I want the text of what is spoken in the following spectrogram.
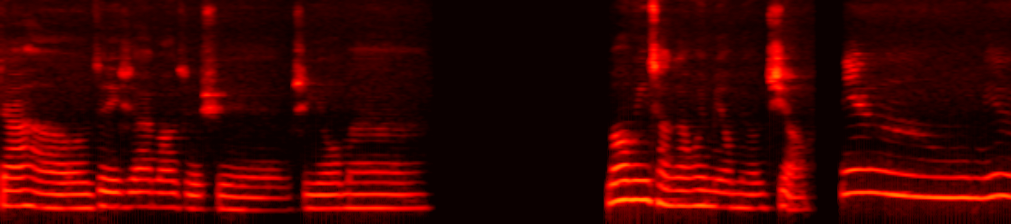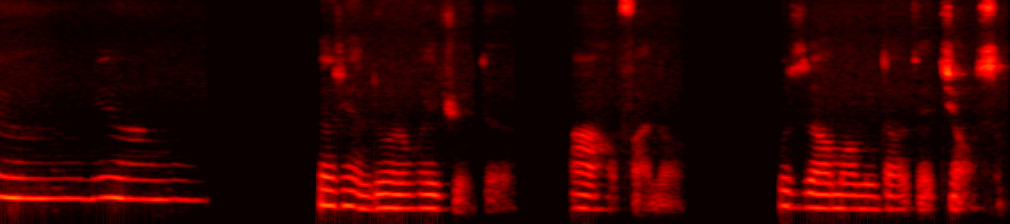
大家好，这里是爱猫哲学，我是优妈。猫咪常常会喵喵叫，喵喵喵。相信很多人会觉得啊，好烦哦，不知道猫咪到底在叫什么。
